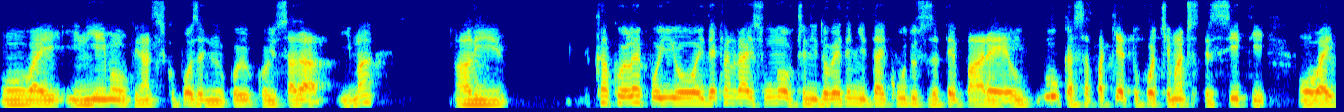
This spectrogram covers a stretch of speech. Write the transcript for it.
ovaj, i nije imao finansijsku pozadnju koju, koju sada ima, ali kako je lepo i ovaj Declan Rice unovčen i doveden je taj kudus za te pare, Luka sa paketu hoće Manchester City, ovaj,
